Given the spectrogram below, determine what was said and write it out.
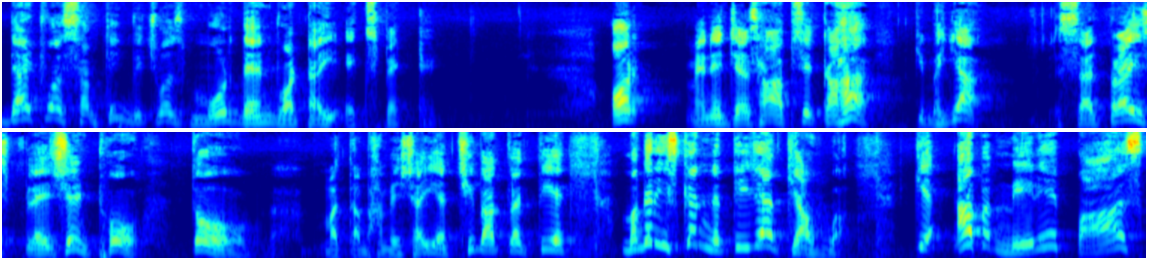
that was something which was more than what I expected और मैंने जैसा आपसे कहा कि भैया सरप्राइज़ प्लेजेंट हो तो मतलब हमेशा ही अच्छी बात लगती है। मगर इसका नतीजा क्या हुआ? कि अब मेरे पास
